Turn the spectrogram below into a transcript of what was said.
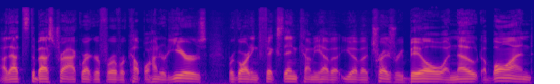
Uh, that's the best track record for over a couple hundred years regarding fixed income. You have a you have a treasury bill, a note, a bond.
